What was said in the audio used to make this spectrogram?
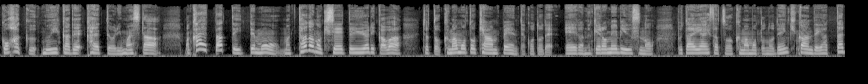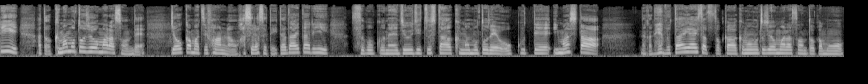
5泊6日で帰っておりました。まあ、帰ったって言っても、まあ、ただの帰省というよりかは、ちょっと熊本キャンペーンってことで、映画抜けろメビウスの舞台挨拶を熊本の電気館でやったり、あと熊本城マラソンで城下町ファンらを走らせていただいたり、すごくね、充実した熊本デーを送っていました。なんかね、舞台挨拶とか熊本城マラソンとかも、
